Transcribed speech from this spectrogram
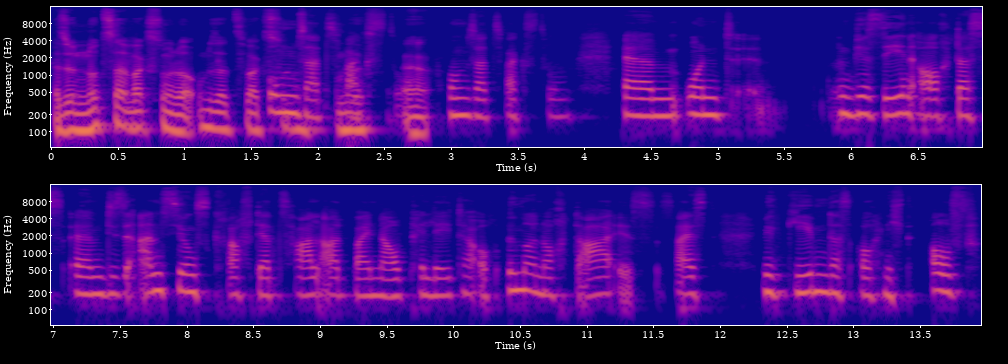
Also Nutzerwachstum oder Umsatzwachstum? Umsatzwachstum. Umsatz, ja. Umsatzwachstum. Ähm, und und wir sehen auch, dass ähm, diese Anziehungskraft der Zahlart bei Now Pay auch immer noch da ist. Das heißt, wir geben das auch nicht auf.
